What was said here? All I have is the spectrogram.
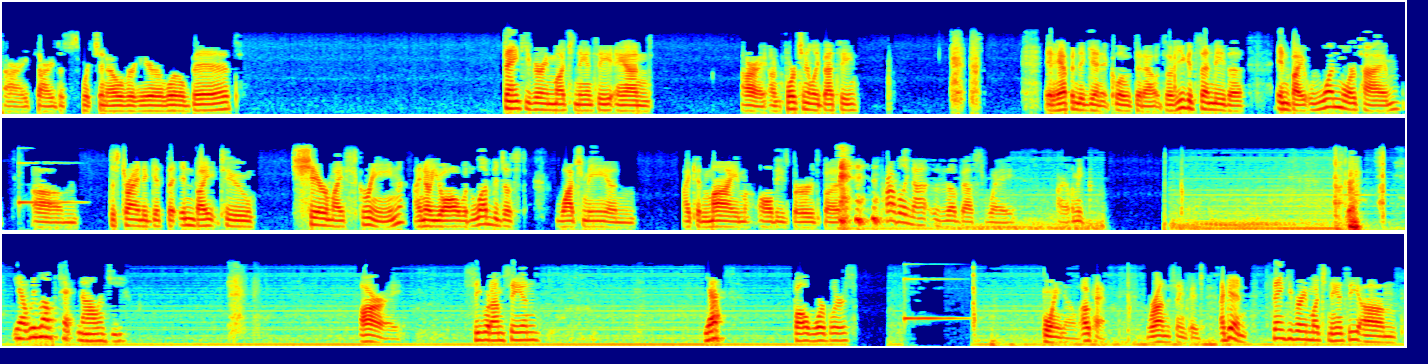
All right, sorry, just switching over here a little bit. Thank you very much, Nancy. And all right, unfortunately, Betsy, it happened again. It closed it out. So if you could send me the invite one more time, um, just trying to get the invite to share my screen. I know you all would love to just watch me and I can mime all these birds, but probably not the best way. All right, let me. Yeah, we love technology. All right. See what I'm seeing? Yes. Fall warblers? Bueno. Okay. We're on the same page. Again, thank you very much, Nancy. Um,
